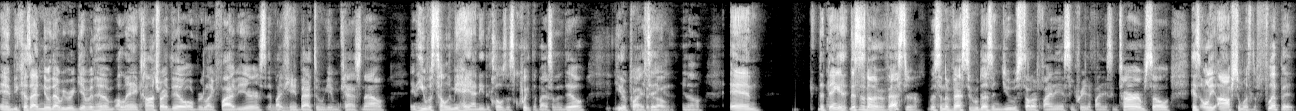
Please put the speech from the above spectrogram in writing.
And because I knew that we were giving him a land contract deal over like five years, if I Mhm. came back to him and gave him cash now, and he was telling me, "Hey, I need to close this quick to buy this other deal," he would probably take go. it. You know, and the thing is, this is another investor. It's an investor who doesn't use seller financing, creative financing terms. So his only option was to flip it.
